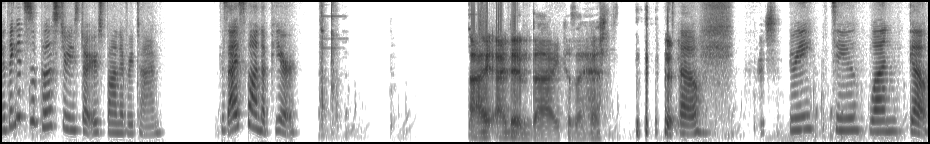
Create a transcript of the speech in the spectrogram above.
I think it's supposed to restart your spawn every time. Because I spawned up here. I I didn't die because I had. Oh. Three, two, one, go.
